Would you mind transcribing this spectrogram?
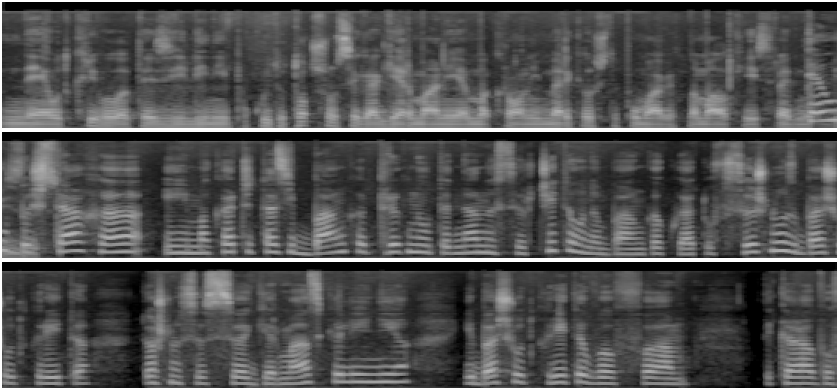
не е откривала тези линии, по които точно сега Германия, Макрон и Меркел ще помагат на малкия и средния Те бизнес. Те обещаха и макар, че тази банка тръгна от една насърчителна банка, която всъщност беше открита точно с германска линия и беше открита в така в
